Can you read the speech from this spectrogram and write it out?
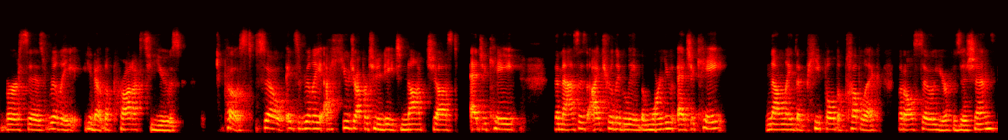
versus really, you know, the products to use post. So it's really a huge opportunity to not just educate the masses. I truly believe the more you educate not only the people, the public, but also your physicians,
